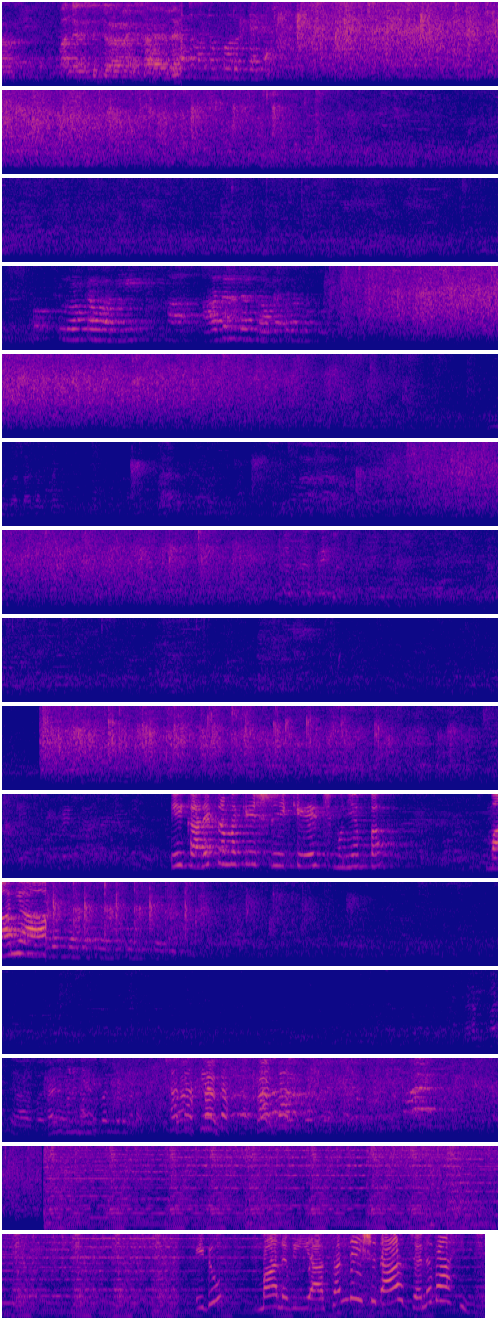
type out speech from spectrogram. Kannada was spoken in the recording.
ಮಾನ್ಯ ಸಿದ್ದರಾಮಯ್ಯ ಸಾಹೇಬ್ರೆ. ಕೋರುತ್ತೇನೆ. ಪೂರ್ವಕವಾಗಿ ಈ ಕಾರ್ಯಕ್ರಮಕ್ಕೆ ಶ್ರೀ ಕೆ ಎಚ್ ಮುನಿಯಪ್ಪ ಮಾನ್ಯ. ಇದು ಮಾನವೀಯ ಸಂದೇಶದ ಜನವಾಹಿನಿ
